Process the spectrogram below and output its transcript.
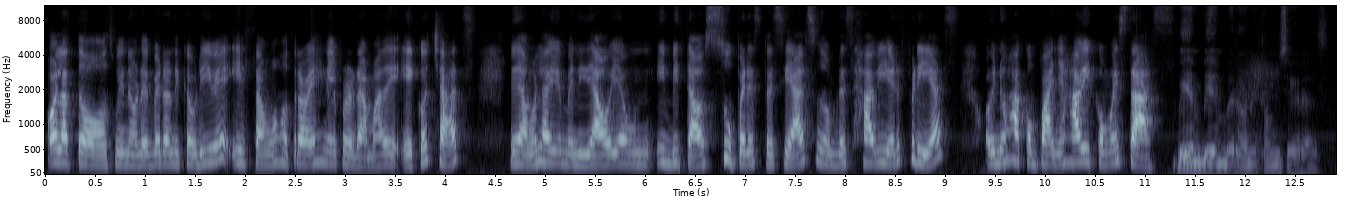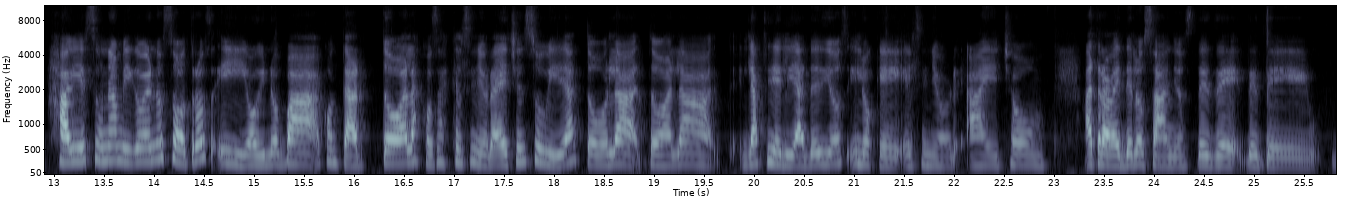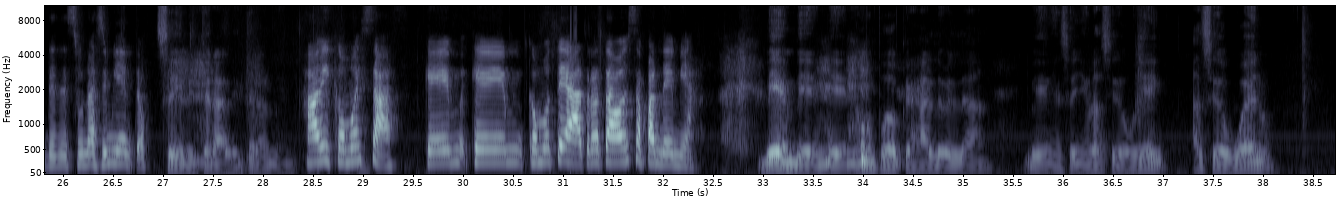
Hola a todos, mi nombre es Verónica Uribe y estamos otra vez en el programa de Eco Chats. Le damos la bienvenida hoy a un invitado súper especial, su nombre es Javier Frías. Hoy nos acompaña Javi, ¿cómo estás? Bien, bien, Verónica, muchas gracias. Javi es un amigo de nosotros y hoy nos va a contar todas las cosas que el Señor ha hecho en su vida, toda la, toda la, la fidelidad de Dios y lo que el Señor ha hecho a través de los años, desde, desde, desde su nacimiento. Sí, literal, literalmente. Javi, ¿cómo estás? ¿Qué, qué, cómo te ha tratado esta pandemia? Bien, bien, bien. No me puedo quejar de verdad. Bien, el Señor ha sido bien, ha sido bueno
